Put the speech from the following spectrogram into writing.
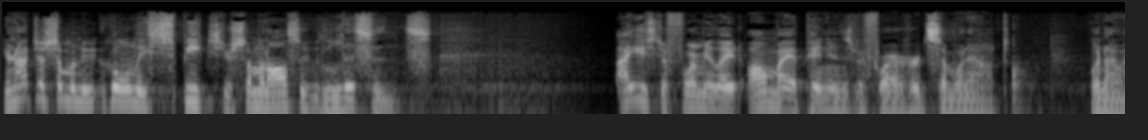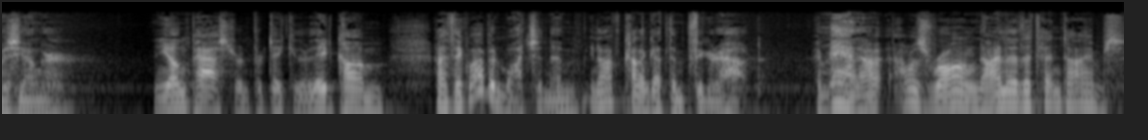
you're not just someone who, only speaks, you're someone also who listens. I used to formulate all my opinions before I heard someone out when I was younger. The young pastor in particular, they'd come, and I think, well, I've been watching them. You know, I've kind of got them figured out. And man, I, I was wrong nine out of ten times.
